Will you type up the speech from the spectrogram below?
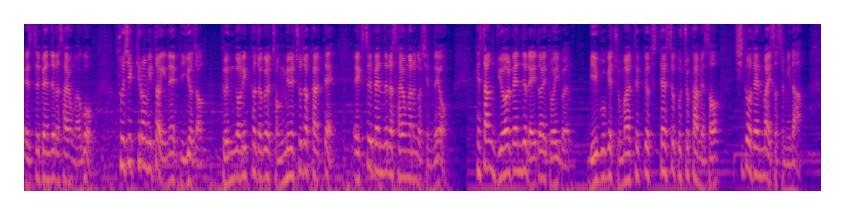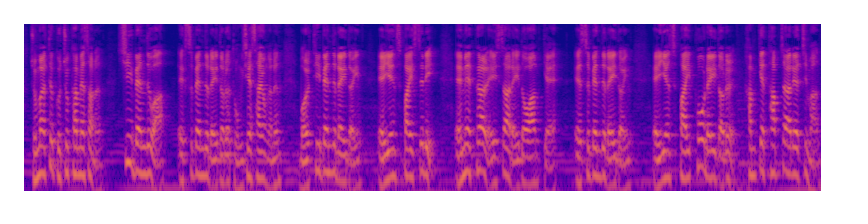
S밴드를 사용하고 수십 킬로미터 이내 비교적 근거리 표적을 정밀히 추적할 때 X밴드를 사용하는 것인데요. 해상 dual밴드 레이더의 도입은 미국의 줌왈트급 스텔스 구축함에서 시도된 바 있었습니다. 줌왈트급 구축함에서는 C밴드와 X밴드 레이더를 동시에 사용하는 multi밴드 레이더인 AN-SPY-3, MFR A4 레이더와 함께 S밴드 레이더인 AN-SPY-4 레이더를 함께 탑재하려 했지만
